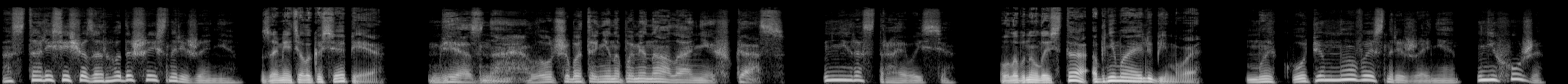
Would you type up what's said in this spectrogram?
«Остались еще зародыши и снаряжение», — заметила Кассиопея. «Бездна, лучше бы ты не напоминала о них, Касс». «Не расстраивайся», — улыбнулась та, обнимая любимого. «Мы купим новое снаряжение. Не хуже».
